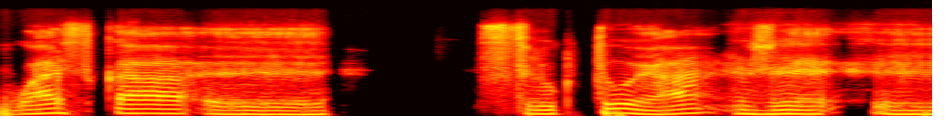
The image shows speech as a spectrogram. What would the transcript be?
płaska y, struktura, że y,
